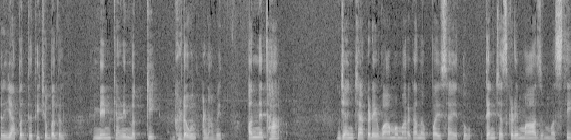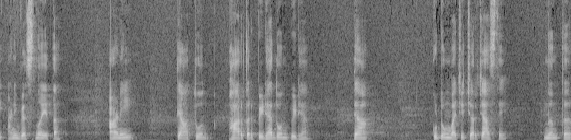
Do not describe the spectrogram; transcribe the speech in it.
तर या पद्धतीचे बदल नेमके आणि नक्की घडवून आणावेत. अन्यथा ज्यांच्याकडे वाम मार्गानं पैसा येतो त्यांच्याचकडे माज मस्ती आणि व्यसनं येतात. आणि त्यातून फार तर पिढ्या दोन पिढ्या त्या कुटुंबाची चर्चा असते. नंतर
